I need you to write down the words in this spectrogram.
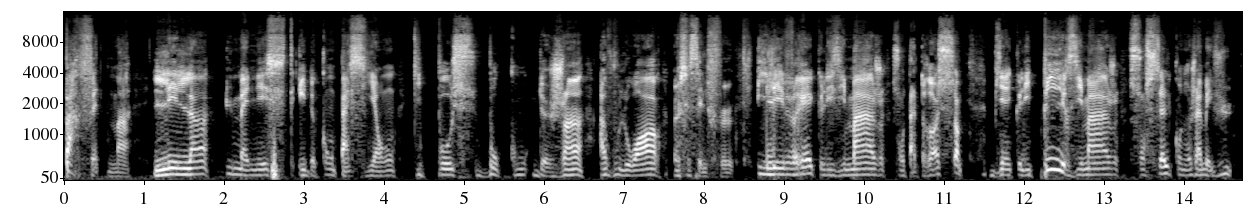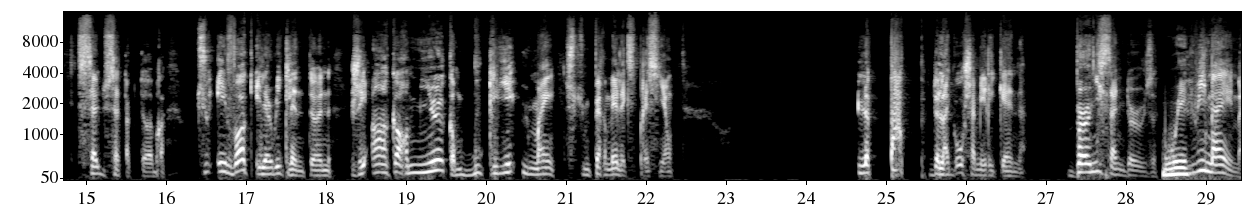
parfaitement l'élan humaniste et de compassion qui pousse beaucoup de gens à vouloir un cessez-le-feu. Il est vrai que les images sont atroces, bien que les pires images sont celles qu'on n'a jamais vues, celles du 7 octobre. Tu évoques Hillary Clinton. J'ai encore mieux comme bouclier humain, si tu me permets l'expression. Le pape de la gauche américaine, Bernie Sanders, lui-même,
